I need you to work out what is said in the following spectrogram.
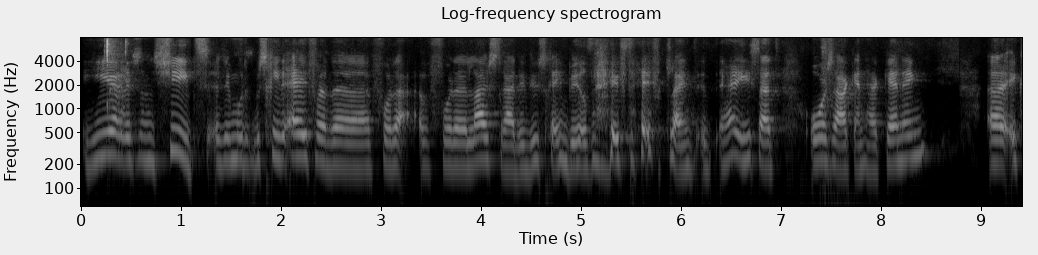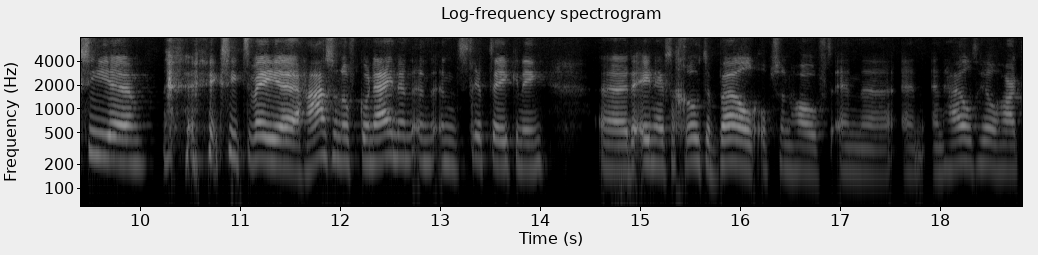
Hier is een sheet. Die moet ik misschien even de, voor, de, voor de luisteraar die dus geen beeld heeft, even klein. Hè, hier staat oorzaak en herkenning. Uh, ik, zie, uh, ik zie twee uh, hazen of konijnen, een, een striptekening. de een heeft een grote buil op zijn hoofd en, en, en huilt heel hard.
